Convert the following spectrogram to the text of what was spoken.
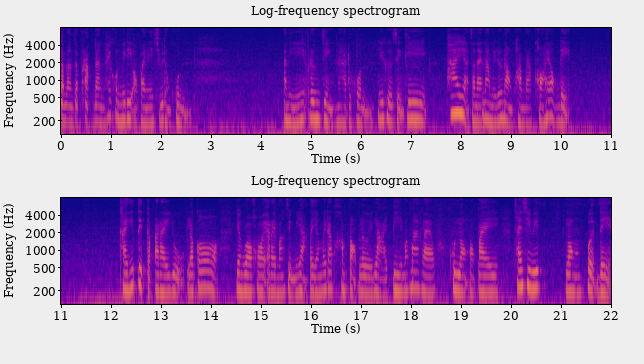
กำลังจะผลักดันให้คนไม่ดีออกไปในชีวิตของคุณ อันนี้เรื่องจริงนะคะทุกคนนี่คือสิ่งที่ไพ่อยากจะแนะนำในเรื่องราวของความรักขอให้ออกเดทใครที่ติดกับอะไรอยู่ แล้วก็ยังรอคอยอะไรบางสิ่งบางอย่าง แต่ยังไม่ได้คำตอบเลยหลายปีมาก ๆแล้ว คุณลองออกไปใช้ชีวิต ลองเปิดเดท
